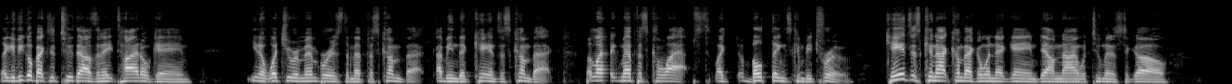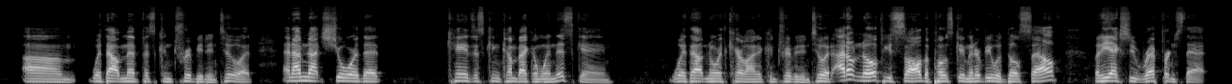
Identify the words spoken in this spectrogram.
Like if you go back to 2008 title game, you know what you remember is the Memphis comeback. I mean the Kansas comeback. But like Memphis collapsed. Like both things can be true. Kansas cannot come back and win that game down 9 with 2 minutes to go um, without Memphis contributing to it. And I'm not sure that Kansas can come back and win this game without North Carolina contributing to it. I don't know if you saw the post game interview with Bill Self, but he actually referenced that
